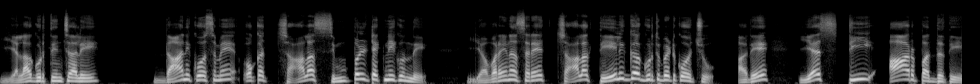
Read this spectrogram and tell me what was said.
ఎలా గుర్తించాలి? దానికోసమే ఒక చాలా సింపుల్ టెక్నిక్ ఉంది. ఎవరైనా సరే చాలా తేలిగ్గా గుర్తుపెట్టుకోవచ్చు. అదే ఎస్టీఆర్ పద్ధతి.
